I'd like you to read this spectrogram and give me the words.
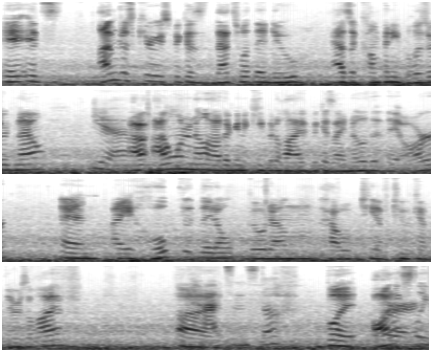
It- it's. I'm just curious because that's what they do as a company, Blizzard now. Yeah. I, I want to know how they're going to keep it alive because I know that they are. and I hope that they don't go down how TF2 kept theirs alive. Uh, Hats and stuff. but honestly,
